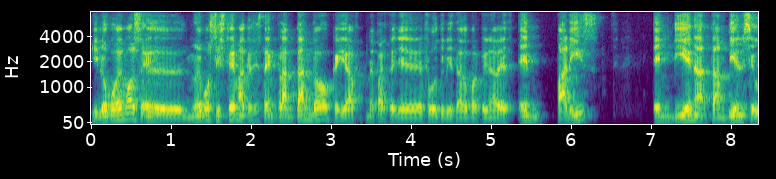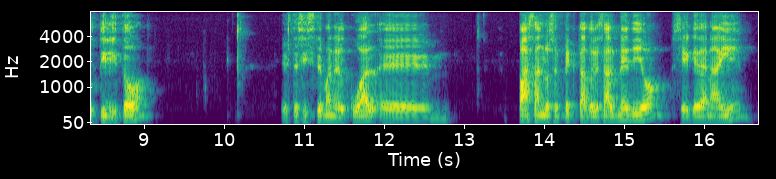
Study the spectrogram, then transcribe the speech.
Y luego vemos el nuevo sistema que se está implantando, que ya me parece que fue utilizado por primera vez en París. En Viena también se utilizó este sistema en el cual eh, pasan los espectadores al medio, se quedan ahí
